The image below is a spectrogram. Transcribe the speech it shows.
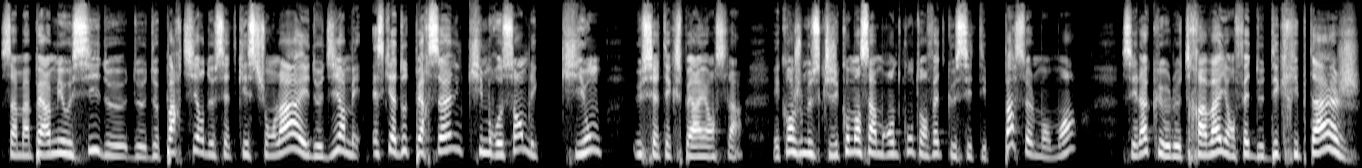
Ça m'a permis aussi de, de, partir de cette question-là et de dire mais est-ce qu'il y a d'autres personnes qui me ressemblent et qui ont eu cette expérience-là? Et quand j'ai commencé à me rendre compte en fait que c'était pas seulement moi, c'est là que le travail en fait de décryptage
